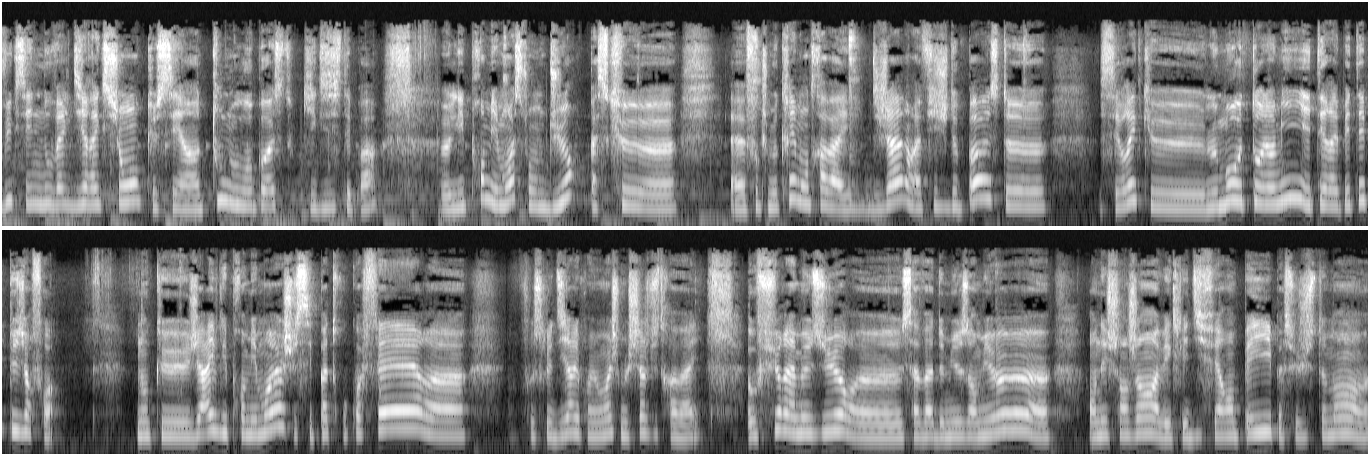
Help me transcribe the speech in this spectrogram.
vu que c'est une nouvelle direction, que c'est un tout nouveau poste qui n'existait pas, euh, les premiers mois sont durs parce que euh, euh, faut que je me crée mon travail. Déjà dans la fiche de poste, c'est vrai que le mot autonomie était répété plusieurs fois. Donc j'arrive les premiers mois, je sais pas trop quoi faire faut se le dire, les premiers mois, je me cherche du travail. Au fur et à mesure, euh, ça va de mieux en mieux, euh, en échangeant avec les différents pays, parce que justement, euh,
